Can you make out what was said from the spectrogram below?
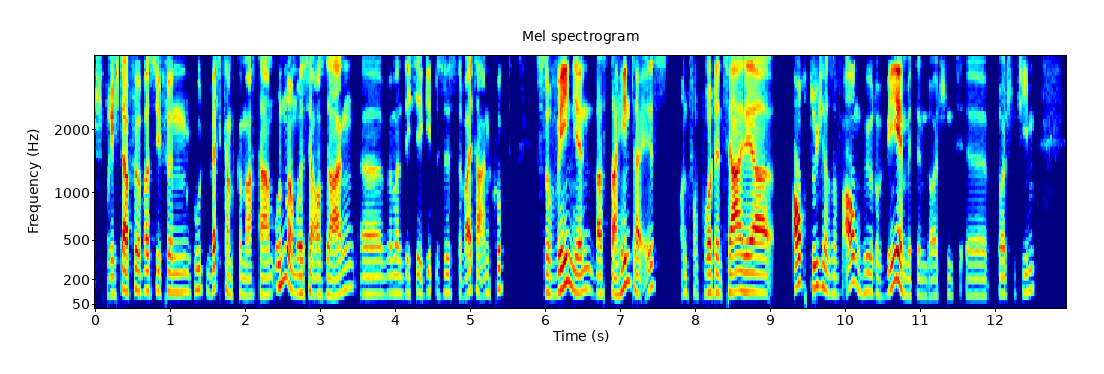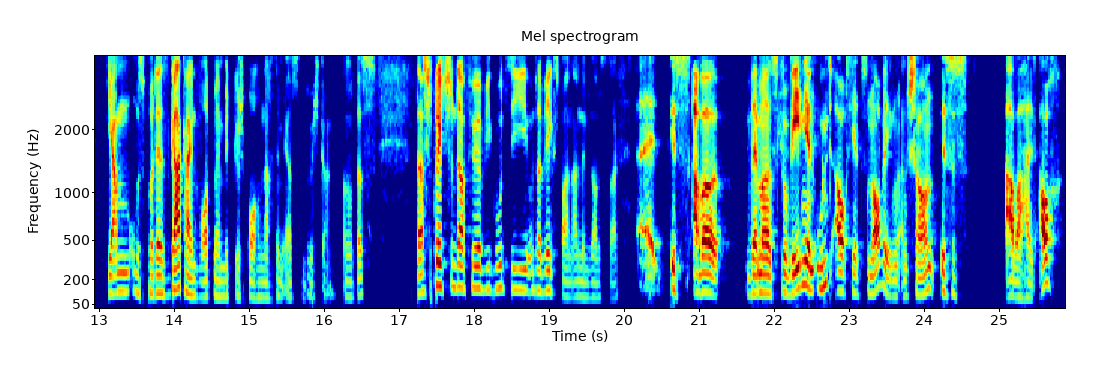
spricht dafür, was sie für einen guten Wettkampf gemacht haben. Und man muss ja auch sagen, äh, wenn man sich die Ergebnisliste weiter anguckt, Slowenien, was dahinter ist und vom Potenzial her auch durchaus auf Augenhöhe wehe mit dem deutschen, äh, deutschen Team, die haben ums Podest gar kein Wort mehr mitgesprochen nach dem ersten Durchgang. Also das, das spricht schon dafür, wie gut sie unterwegs waren an dem Samstag. Äh, ist aber, wenn wir Slowenien und auch jetzt Norwegen anschauen, ist es aber halt auch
